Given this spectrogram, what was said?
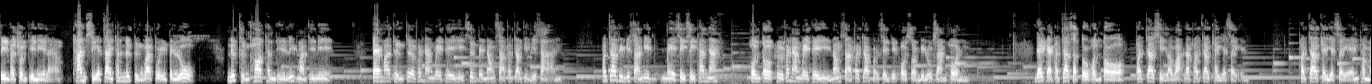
สิ้นพระชนที่นี่แล้ว ท่านเสียใจท่านนึกถึงว่าตัวเองเป็นลูก นึกถึงพ่อทันทีรีบมาที่นี่ แต่มาถึงเจอพระนางเวเทหิ ซึ่งเป็นน้องสาวพระเจ้าพิมพิสาร พระเจ้าพิมพิสารมีเมหสี่สี่ท่านนะ คนโตคือพระนางเวเทหิน้องสาวพระเจ้าเปอร์เซนที่โกศลมีลูกสามคน ได้แก่พระเจ้าศัตรูคนโต พระเจ้าศิลวะ และพระเจ้าชัยเสนพระเจ้าชัยเสนทำไม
